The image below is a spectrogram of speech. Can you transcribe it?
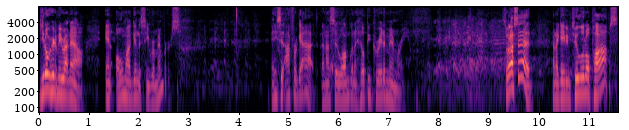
get over here to me right now. And oh my goodness, he remembers. And he said, I forgot. And I said, Well, I'm going to help you create a memory. That's what I said. And I gave him two little pops.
